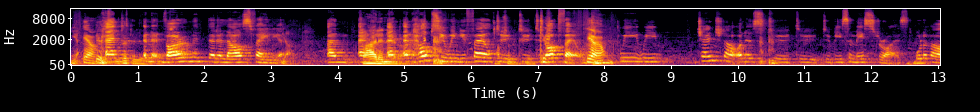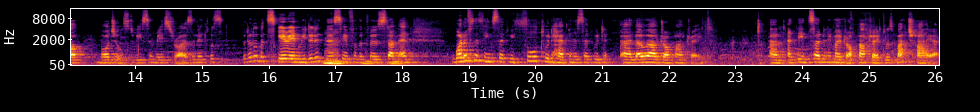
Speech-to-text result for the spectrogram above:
yeah. Yeah. Yes, and exactly, yeah. an environment that allows failure. Yeah. Um, and, and and, and helps you when you fail to, to, Absolutely. to not fail. Yeah. We, we changed our honours to, to, to be semesterized, all of our modules to be semesterized, and it was a little bit scary, and we did it this year for the first time. And one of the things that we thought would happen is that would uh, lower our dropout rate. Um, and then suddenly my dropout rate was much higher.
